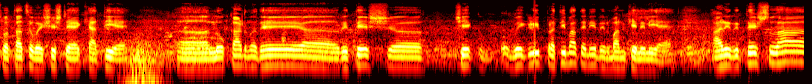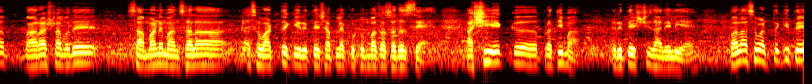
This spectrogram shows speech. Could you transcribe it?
स्वतःचं वैशिष्ट्य आहे ख्याती आहे. लोकांमध्ये अ, रितेश ची एक वेगळी प्रतिमा त्यांनी निर्माण केलेली आहे. आणि रितेशसुद्धा महाराष्ट्रामध्ये सामान्य माणसाला असं वाटतं की रितेश आपल्या कुटुंबाचा सदस्य आहे. अशी एक प्रतिमा रितेशची झालेली आहे. मला असं वाटतं की ते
